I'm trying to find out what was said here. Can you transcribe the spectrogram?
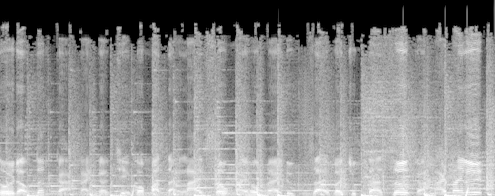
sôi động tất cả các anh các chị có mặt tại live show ngày hôm nay, đứng dậy và chúng ta giơ cả hai tay lên.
